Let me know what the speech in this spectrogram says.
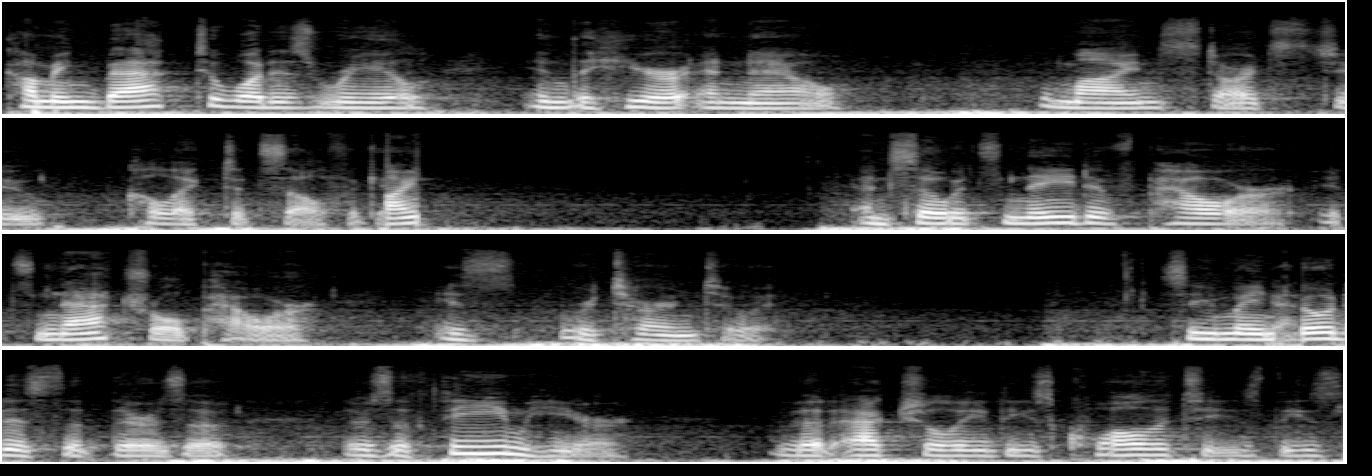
coming back to what is real in the here and now, the mind starts to collect itself again. And so its native power, its natural power, is returned to it. So you may notice that there's a, there's a theme here that actually these qualities, these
